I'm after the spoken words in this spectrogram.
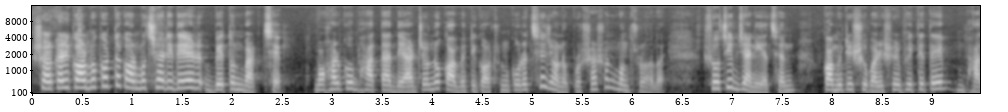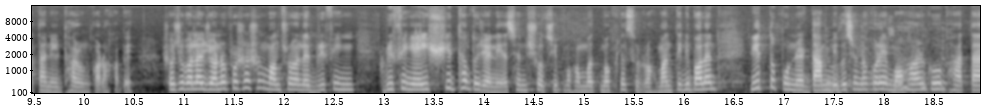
সরকারি কর্মকর্তা কর্মচারীদের বেতন বাড়ছে। মহার্ঘ ভাতা দেওয়ার জন্য কমিটি গঠন করেছে জনপ্রশাসন মন্ত্রণালয়। সচিব জানিয়েছেন, কমিটির সুপারিশের ভিত্তিতে ভাতা নির্ধারণ করা হবে। সচিবালয় জনপ্রশাসন মন্ত্রণালয়ের ব্রিফিং ব্রিফিং এই সিদ্ধান্ত জানিয়েছেন সচিব মোহাম্মদ মোখলেসুর রহমান। তিনি বলেন, নিত্য পণ্যের দাম বিবেচনা করে মহার্ঘ ভাতা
